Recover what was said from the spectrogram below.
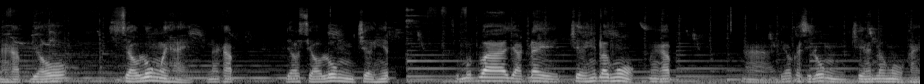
นะครับ เดี๋ยวเสียวลงไว้ให้นะครับ เดี๋ยวเสียวลงเชือเห็ดสมมุติว่าอยากได้เชือเห็ดละโงกนะครับอ่าเดี๋ยวกระสิลงเชือเห็ดละโงกให้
